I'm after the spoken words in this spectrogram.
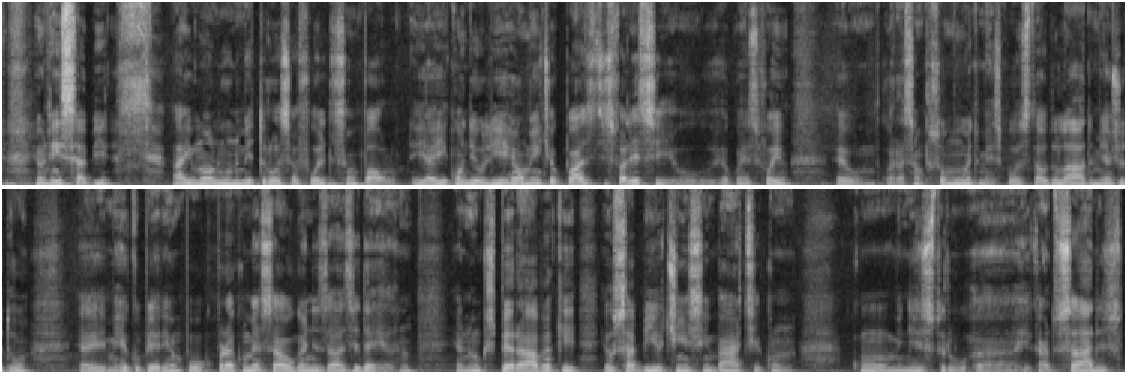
eu nem sabia. Aí um aluno me trouxe a Folha de São Paulo. E aí, quando eu li, realmente eu quase desfaleci. Eu reconheço, foi... Eu, o coração pulsou muito, minha esposa estava do lado, me ajudou, é, me recuperei um pouco para começar a organizar as ideias. Né? Eu nunca esperava que... Eu sabia, eu tinha esse embate com com o ministro uh, Ricardo Salles,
